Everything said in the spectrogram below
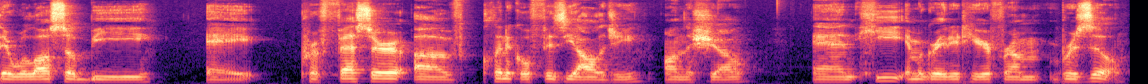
there will also be a professor of clinical physiology on the show, and he immigrated here from Brazil.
